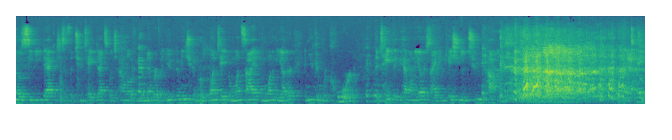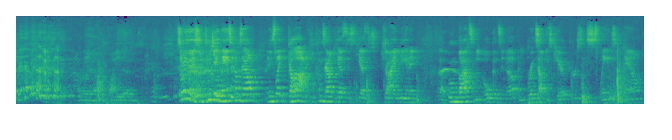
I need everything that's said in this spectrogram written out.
no CD deck. It just has the two tape decks, which I don't know if you remember, but you, it means you can put one tape on one side and one on the other, and you can record the tape that you have on the other side in case you need two copies. tape. I don't really know why he does. So anyway, so DJ Lance comes out, and he's like God. He comes out, he has this, he has this gigantic uh, boombox, and he opens it up, and he brings out these characters, and he slams them down,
